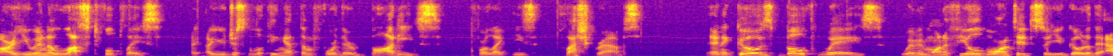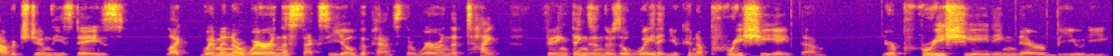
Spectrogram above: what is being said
Are you in a lustful place? Are you just looking at them for their bodies, for like these flesh grabs? And it goes both ways. Women want to feel wanted, so you go to the average gym these days. Like women are wearing the sexy yoga pants, they're wearing the tight fitting things, and there's a way that you can appreciate them. You're appreciating their beauty.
